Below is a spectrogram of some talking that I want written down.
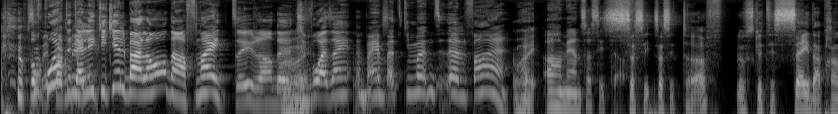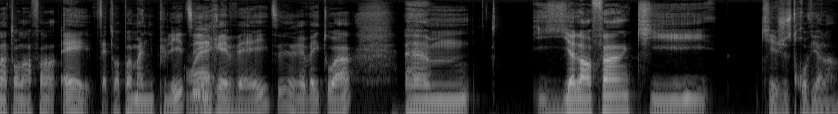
Pourquoi t'es allé kicker le ballon dans la fenêtre, tu sais, genre de, Ouais. du voisin? Ben, parce qu'il m'a dit de le faire. Ouais. Oh man, ça c'est top. Ça, c'est, ça, c'est tough. Lorsque tu essaies d'apprendre à ton enfant, hey, fais-toi pas manipuler, tu sais, Ouais. réveille, tu sais, réveille-toi. Euh, Il y a l'enfant qui, qui est juste trop violent.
